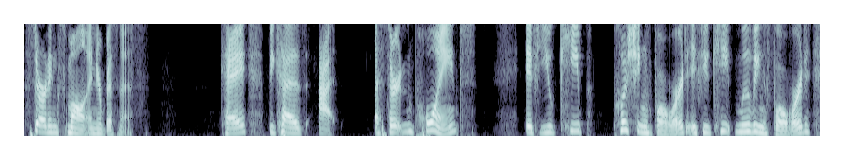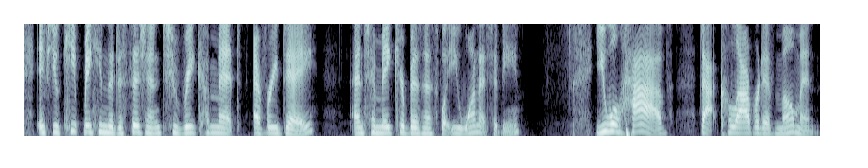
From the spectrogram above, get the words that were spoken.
starting small in your business. Okay. Because at a certain point, if you keep pushing forward, if you keep moving forward, if you keep making the decision to recommit every day and to make your business what you want it to be, you will have that collaborative moment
